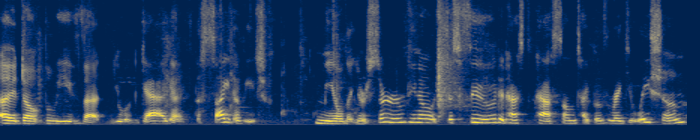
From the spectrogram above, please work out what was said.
I don't believe that you would gag at the sight of each meal that you're served. You know, it's just food, it has to pass some type of regulation,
